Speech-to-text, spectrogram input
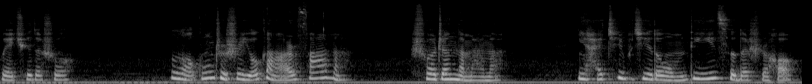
委屈地说：“老公只是有感而发嘛。说真的，妈妈，你还记不记得我们第一次的时候？”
